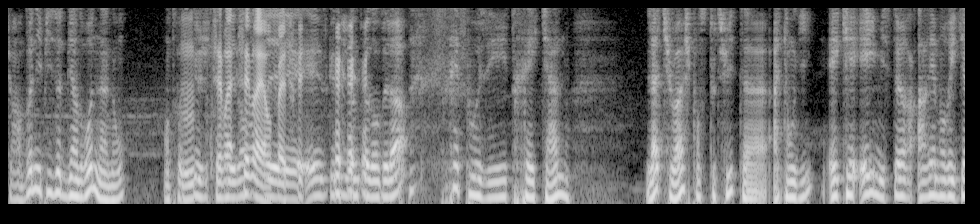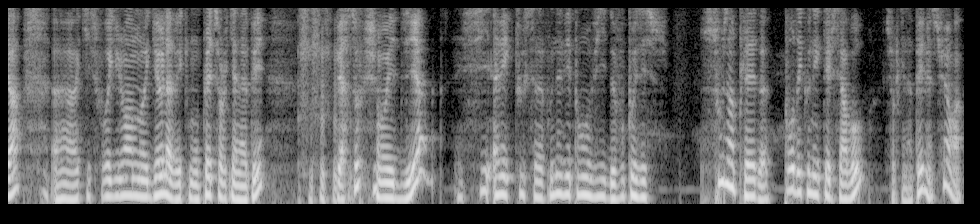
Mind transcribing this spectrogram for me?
Sur un bon épisode bien drone là, non? Entre ce Mm, que je c'est vrai, c'est vrai, en fait, oui. Et ce que tu viens de présenter là. Très posé, très calme. Là, tu vois, je pense tout de suite euh, à Tanguy, a.k.a. Mr. Harry Morica, euh, qui se fout régulièrement ma gueule avec mon plaid sur le canapé. Perso, j'ai envie de dire, si avec tout ça, vous n'avez pas envie de vous poser sous un plaid pour déconnecter le cerveau, sur le canapé bien sûr,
